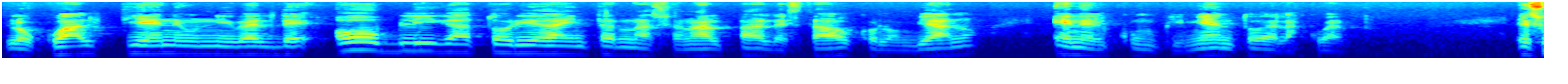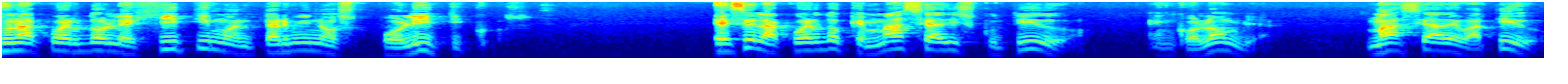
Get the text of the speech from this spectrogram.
lo cual tiene un nivel de obligatoriedad internacional para el Estado colombiano en el cumplimiento del acuerdo. Es un acuerdo legítimo en términos políticos. Es el acuerdo que más se ha discutido en Colombia, más se ha debatido,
